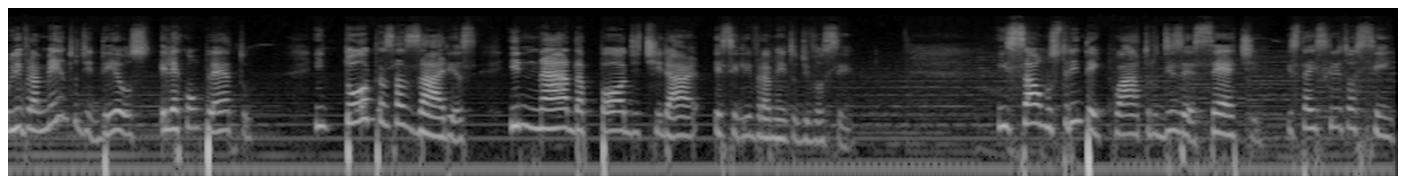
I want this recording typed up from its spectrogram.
O livramento de Deus, ele é completo em todas as áreas e nada pode tirar esse livramento de você. Em Salmos 34, 17, está escrito assim:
